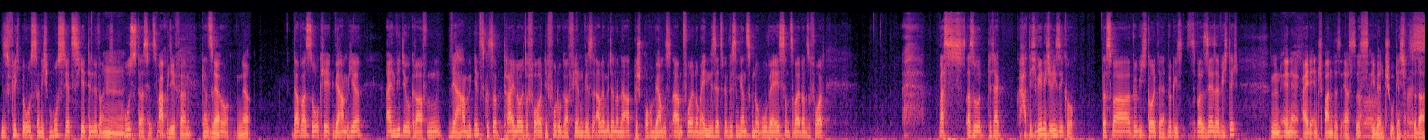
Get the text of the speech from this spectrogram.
dieses Pflichtbewusstsein, ich muss jetzt hier delivern, ich muss das jetzt machen. Abliefern. Ganz ja, genau. Ja. Da war es so, okay, wir haben hier einen Videografen, wir haben insgesamt drei Leute vor Ort, die fotografieren, wir sind alle miteinander abgesprochen, wir haben uns den Abend vorher nochmal hingesetzt, wir wissen ganz genau, wo wer ist und so weiter und so fort. Was, also da hatte ich wenig Risiko. Das war wirklich Gold wert, wirklich, das war sehr, sehr wichtig. Ein, ein, entspanntes erstes Event-Shooting hast du da.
